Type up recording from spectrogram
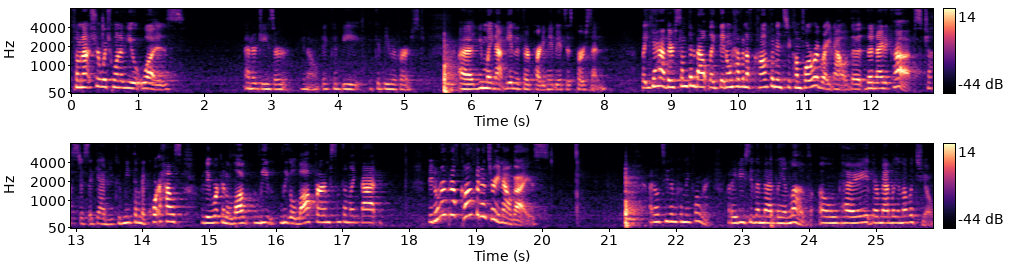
So I'm not sure which one of you it was. Energies are, you know, it could be, it could be reversed. Uh, you might not be in the third party. Maybe it's this person. But yeah, there's something about like they don't have enough confidence to come forward right now. The the Knight of Cups, Justice again. You could meet them in a courthouse or they work in a law, legal law firm, something like that. They don't have enough confidence right now, guys. I don't see them coming forward, but I do see them madly in love. Okay, they're madly in love with you.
